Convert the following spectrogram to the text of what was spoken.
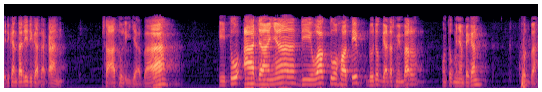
Jadi kan tadi dikatakan saatul ijabah itu adanya di waktu khotib duduk di atas mimbar untuk menyampaikan khutbah.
